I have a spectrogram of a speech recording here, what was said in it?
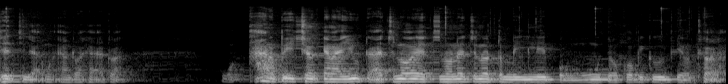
လေးကြည့်လိုက်အောင် android hack အတွက် what kind of picture can i use ဒါကျွန်တော်ရဲ့ကျွန်တော်နဲ့ကျွန်တော်တမီလေးပုံကျွန်တော် copy ကူပြင်ထွက်လာ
